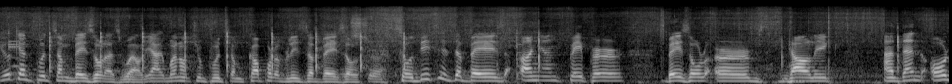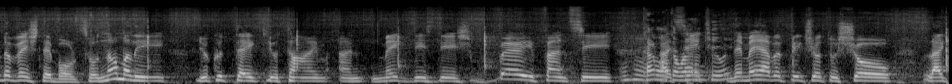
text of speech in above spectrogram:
you can put some basil as well. Yeah, why don't you put some couple of leaves of basil? So this is the base: onion, pepper, basil, herbs, garlic, and then all the vegetables. So normally you could take your time and make this dish very fancy. Kinda like I a ratatouille? They may have a picture to show, like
